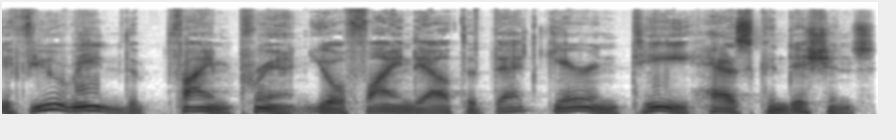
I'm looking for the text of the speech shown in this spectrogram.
if you read the fine print, you'll find out that that guarantee has conditions.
